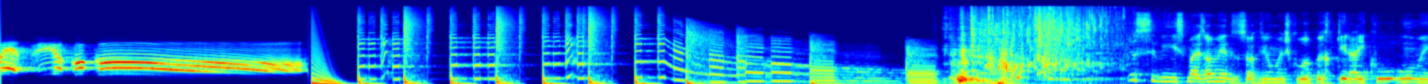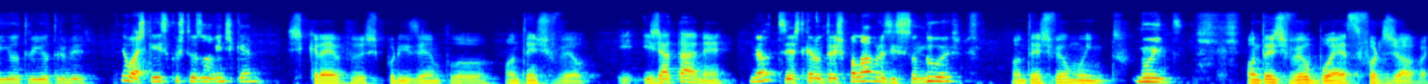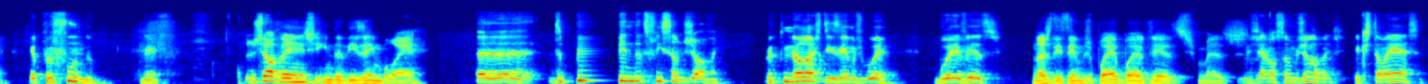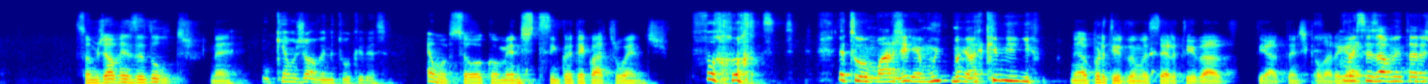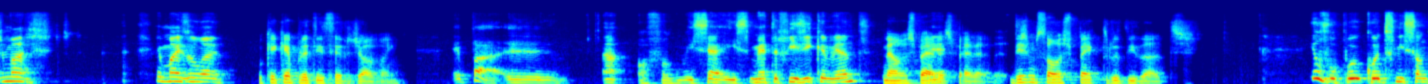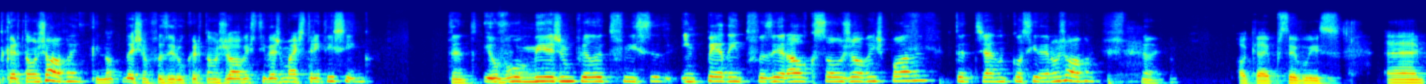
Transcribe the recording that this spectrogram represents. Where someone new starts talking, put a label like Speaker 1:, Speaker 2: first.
Speaker 1: Poesia Cocó!
Speaker 2: Eu sabia isso mais ou menos, eu só queria uma desculpa para repetir a IQ uma e outra e outra vez. Eu acho que é isso que os teus ouvintes querem.
Speaker 3: Escreves, por exemplo, ontem choveu. E, e já está, né?
Speaker 2: Não, disseste que eram três palavras, isso são duas.
Speaker 3: Ontem choveu muito.
Speaker 2: Muito.
Speaker 3: Ontem choveu boé se for jovem.
Speaker 2: É profundo, né?
Speaker 3: Jovens ainda dizem boé.
Speaker 2: Ah, depende da definição de jovem. Porque nós dizemos bué, bué vezes,
Speaker 3: Nós dizemos boé, boé vezes, mas
Speaker 2: mas já não somos jovens. A questão é essa.
Speaker 3: somos jovens adultos, né?
Speaker 2: O que é um jovem na tua cabeça?
Speaker 3: É uma pessoa com menos de 54 anos.
Speaker 2: Foda-se. A tua margem é muito maior que a minha.
Speaker 3: A partir de uma certa idade, já tens que alargar.
Speaker 2: Começas a aumentar as margens. É mais um ano.
Speaker 3: O que é que é para ti ser jovem?
Speaker 2: Epá, eh, ah, oh, fogo, isso é isso metafisicamente.
Speaker 3: Não, espera,
Speaker 2: É?
Speaker 3: espera. Diz-me só o espectro de idades.
Speaker 2: Eu vou pôr com a definição de cartão jovem, que não te deixam fazer o cartão jovem se tiveres mais de 35. Portanto, eu vou mesmo pela definição. Impedem-te de fazer algo que só os jovens podem, portanto, já não te consideram jovem. Não é?
Speaker 3: Ok, percebo isso. Ah,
